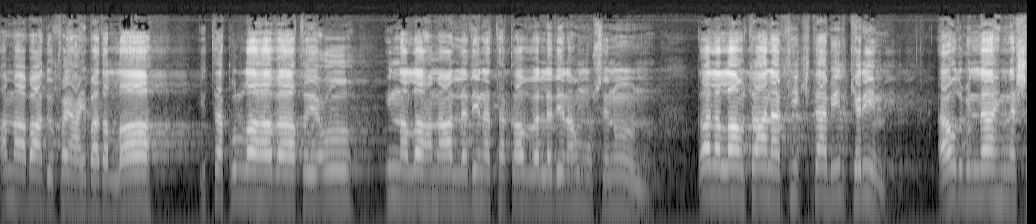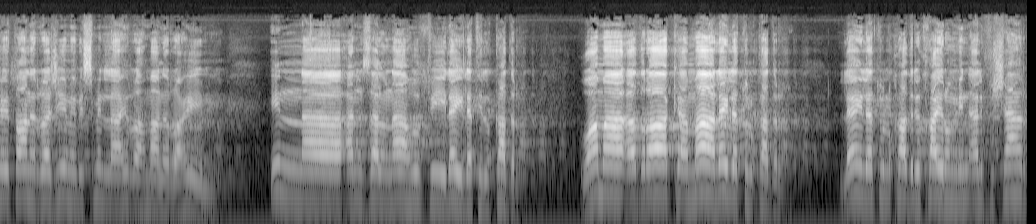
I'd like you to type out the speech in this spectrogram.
Amma ba'du fe ibadallah. İttakullaha ve ati'uh. İnnallaha ma'allezine tekav vellezine hum muhsinun. قال الله تعالى في كتابه الكريم أعوذ بالله من الشيطان الرجيم بسم الله الرحمن الرحيم. إنا أنزلناه في ليلة القدر. وما أدراك ما ليلة القدر؟ ليلة القدر خير من ألف شهر.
